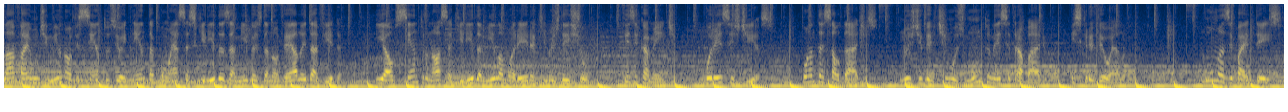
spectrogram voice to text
lá vai um de 1980 com essas queridas amigas da novela e da vida. E ao centro nossa querida Mila Moreira que nos deixou, fisicamente, por esses dias. Quantas saudades, nos divertimos muito nesse trabalho, escreveu ela. Lumas e Paetês,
